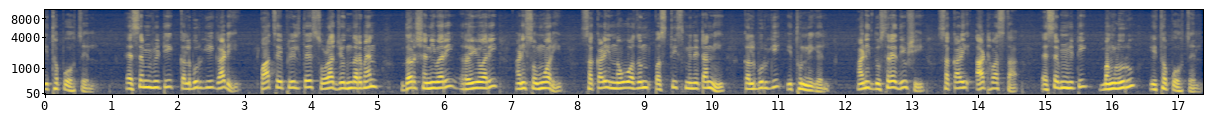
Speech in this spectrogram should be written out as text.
इथं पोहोचेल. S M V T Kalaburagi गाडी पाच एप्रिल ते सोळा जून दरम्यान दर शनिवारी रविवारी आणि सोमवारी सकाळी नऊ वाजून पस्तीस मिनिटांनी कलबुर्गी इथून निघेल. आणि दुसऱ्या दिवशी सकाळी आठ वाजता S M V T Bengaluru इथं पोहोचेल.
